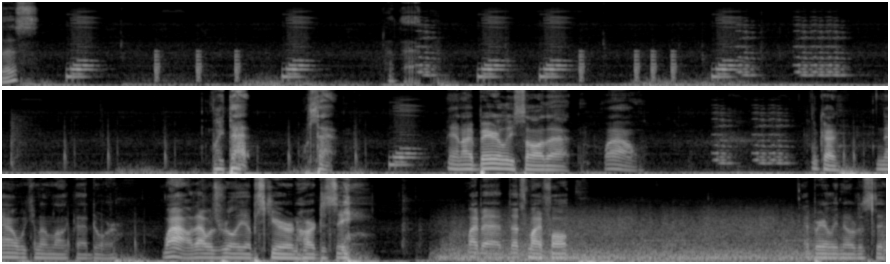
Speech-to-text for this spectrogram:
This? Not that. Wait, that! What's that? Man, I barely saw that. Wow. Okay, now we can unlock that door. Wow, that was really obscure and hard to see. my bad, that's my fault. I barely noticed it.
